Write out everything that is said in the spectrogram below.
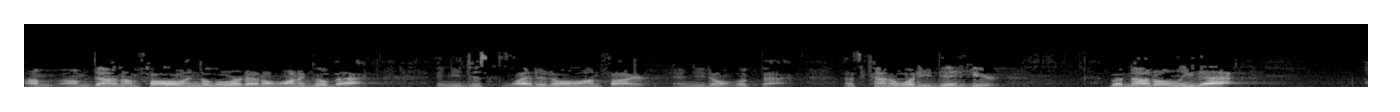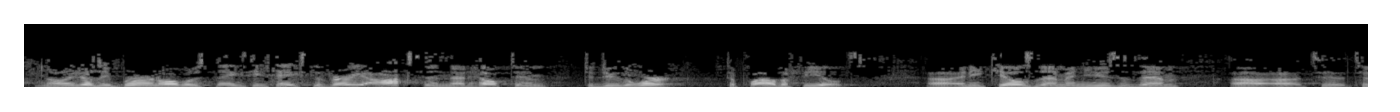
I'm, I'm done. I'm following the Lord. I don't want to go back. And you just light it all on fire and you don't look back. That's kind of what he did here. But not only that, not only does he burn all those things, he takes the very oxen that helped him to do the work, to plow the fields, uh, and he kills them and uses them uh, uh, to, to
